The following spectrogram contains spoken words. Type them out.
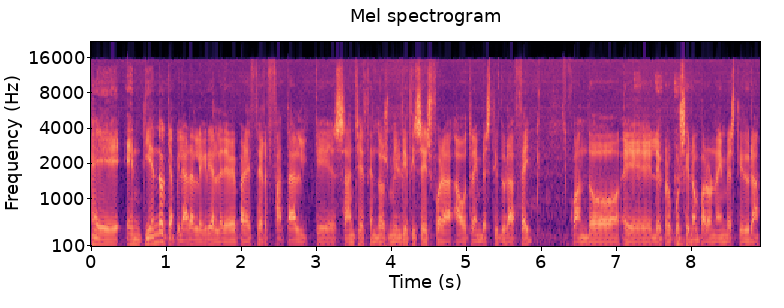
entiendo que a Pilar Alegría le debe parecer fatal que Sánchez en 2016 fuera a otra investidura fake cuando eh, le propusieron para una investidura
